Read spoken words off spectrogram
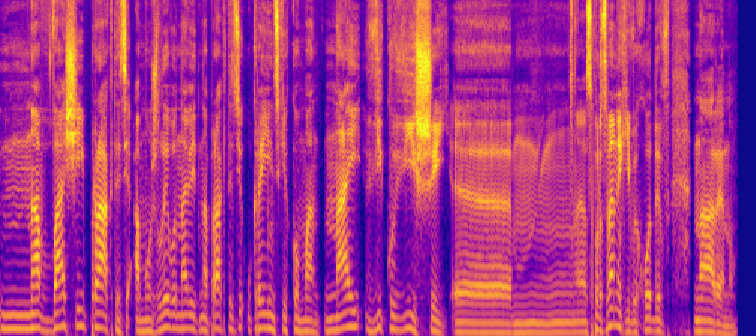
на вашій практиці, а можливо навіть на практиці українських команд, найвіковіший е, спортсмен, який виходив на арену.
